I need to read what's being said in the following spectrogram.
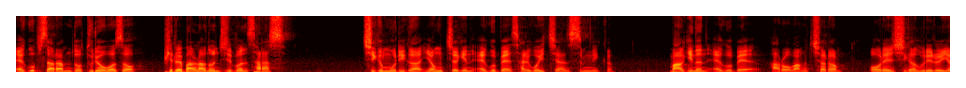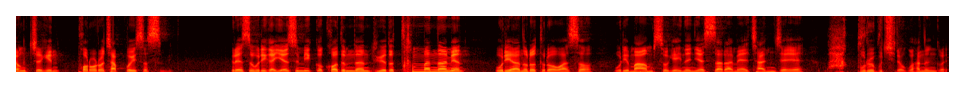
애굽 사람도 두려워서 피를 발라놓은 집은 살았어. 지금 우리가 영적인 애굽에 살고 있지 않습니까? 마귀는 애굽의 바로 왕처럼 오랜 시간 우리를 영적인 포로로 잡고 있었습니다. 그래서 우리가 예수 믿고 거듭난 뒤에도 틈만 나면 우리 안으로 들어와서 우리 마음 속에 있는 옛사람의 잔재에 막 불을 붙이려고 하는 거예요.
